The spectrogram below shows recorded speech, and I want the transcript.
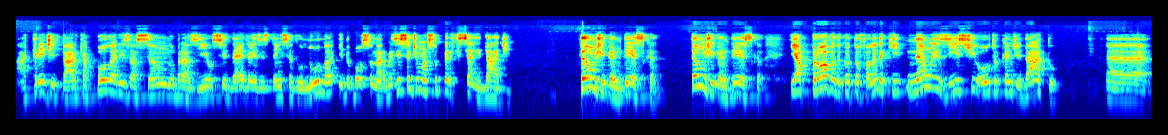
acreditar que a polarização no Brasil se deve à existência do Lula e do Bolsonaro, mas isso é de uma superficialidade tão gigantesca, tão gigantesca, e a prova do que eu estou falando é que não existe outro candidato é,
